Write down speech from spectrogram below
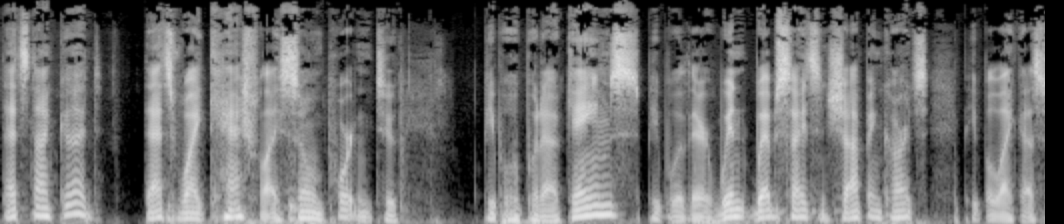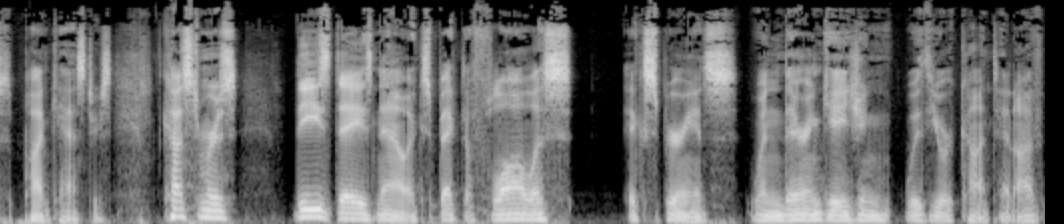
That's not good. That's why CacheFly is so important to people who put out games, people with their win- websites and shopping carts, people like us podcasters. Customers these days now expect a flawless experience when they're engaging with your content I've,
